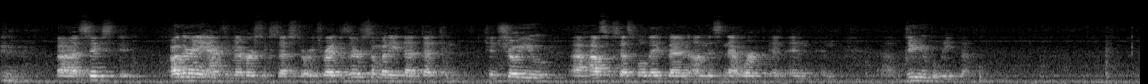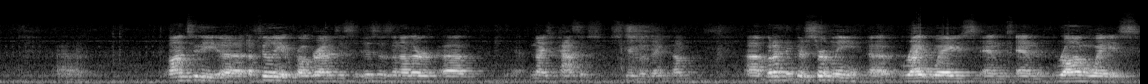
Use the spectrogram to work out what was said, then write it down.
Uh, six, are there any active member success stories, right? Is there somebody that, that can, can show you uh, how successful they've been on this network and, and, and uh, do you believe them? Uh, on to the affiliate programs. This, this is another nice passive stream of income. Uh, but I think there's certainly uh, right ways and, and wrong ways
